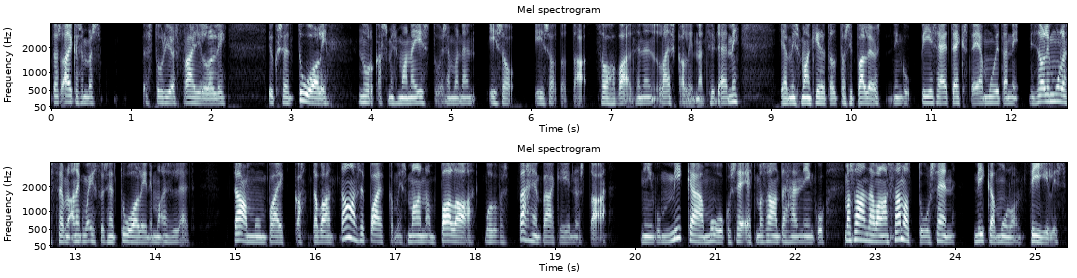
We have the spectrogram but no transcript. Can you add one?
tuossa aikaisemmassa Studios Fridaylla oli yksi tuoli nurkassa, missä mä aina istuin, semmoinen iso, iso tota, sohva, sellainen laiskallinnat sydämi. Ja missä mä oon kirjoitellut tosi paljon niin kuin, biisejä, tekstejä ja muita, niin, niin se oli mulle semmoinen, aina kun mä istuin siihen tuoliin, niin mä olin silleen, että tämä on mun paikka. Tavallaan tämä on se paikka, missä mä annan palaa, voi vähempää kiinnostaa niin kuin mikään muu kuin se, että mä saan tähän, niin kuin, mä saan tavallaan sanottua sen, mikä mulla on fiilis.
